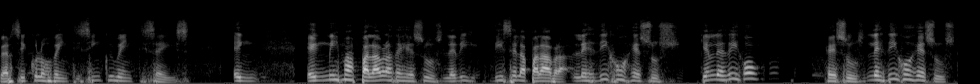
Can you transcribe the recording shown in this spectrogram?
versículos 25 y 26. En, en mismas palabras de Jesús, le dice la palabra, les dijo Jesús. ¿Quién les dijo? Jesús. Les dijo Jesús,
